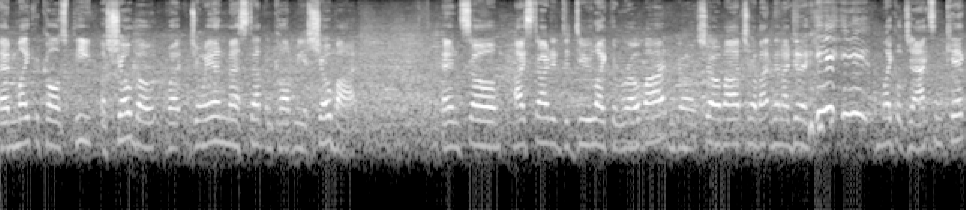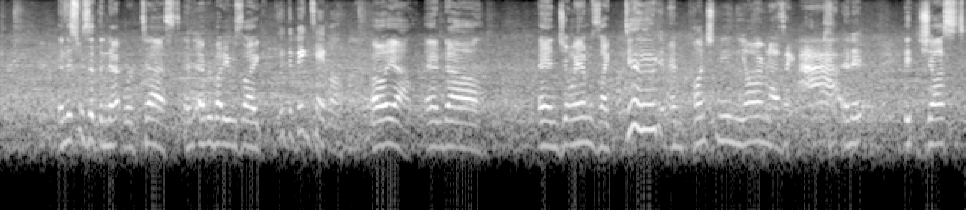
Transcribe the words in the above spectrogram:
And Myka calls Pete a showboat, but Joanne messed up and called me a showbot. And so I started to do like the robot and go showbot, showbot, and then I did a hee hee, a Michael Jackson kick. And this was at the network test, and everybody was like, With the big table. Oh yeah, and uh, and Joanne was like, "Dude," and punched me in the arm, and I was like, "Ah!" And it it just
